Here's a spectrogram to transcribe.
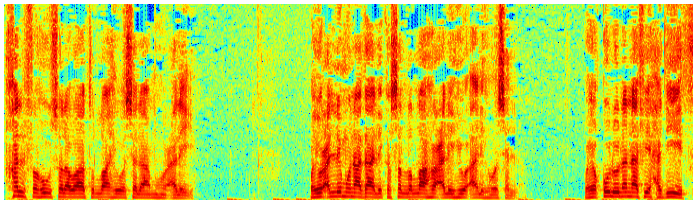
خلفه صلوات الله وسلامه عليه. ويعلمنا ذلك صلى الله عليه وآله وسلم. ويقول لنا في حديث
